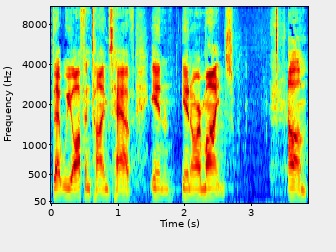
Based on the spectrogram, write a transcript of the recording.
that we oftentimes have in, in our minds. Um,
